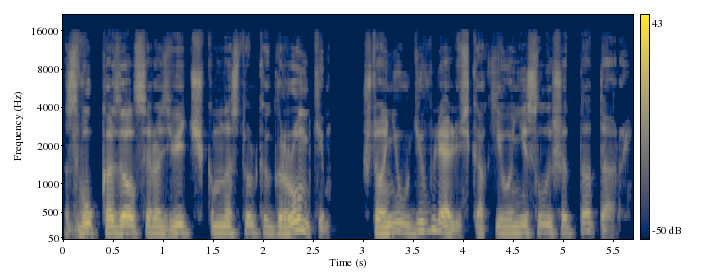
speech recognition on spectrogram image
Звук казался разведчикам настолько громким, что они удивлялись, как его не слышат татары.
